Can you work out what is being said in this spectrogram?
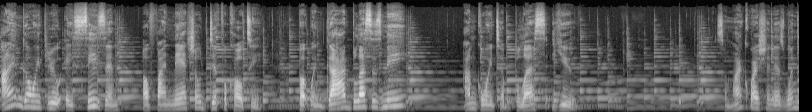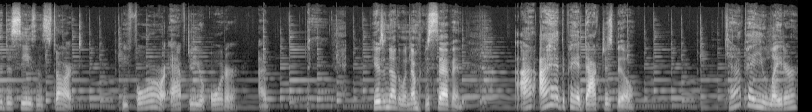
I am going through a season of financial difficulty, but when God blesses me, I'm going to bless you. So, my question is when did the season start? Before or after your order? I, here's another one, number seven. I, I had to pay a doctor's bill. Can I pay you later?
